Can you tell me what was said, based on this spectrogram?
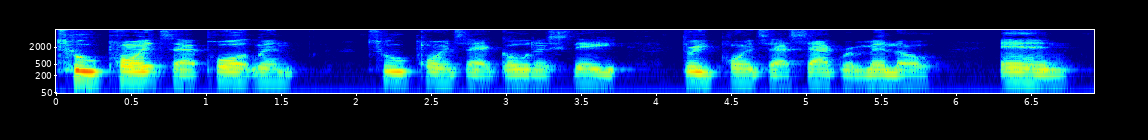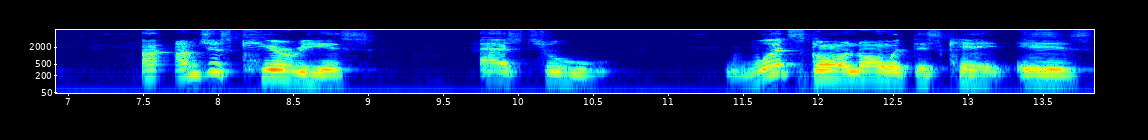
two points at Portland, two points at Golden State, three points at Sacramento, and I, I'm just curious as to what's going on with this kid. Is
